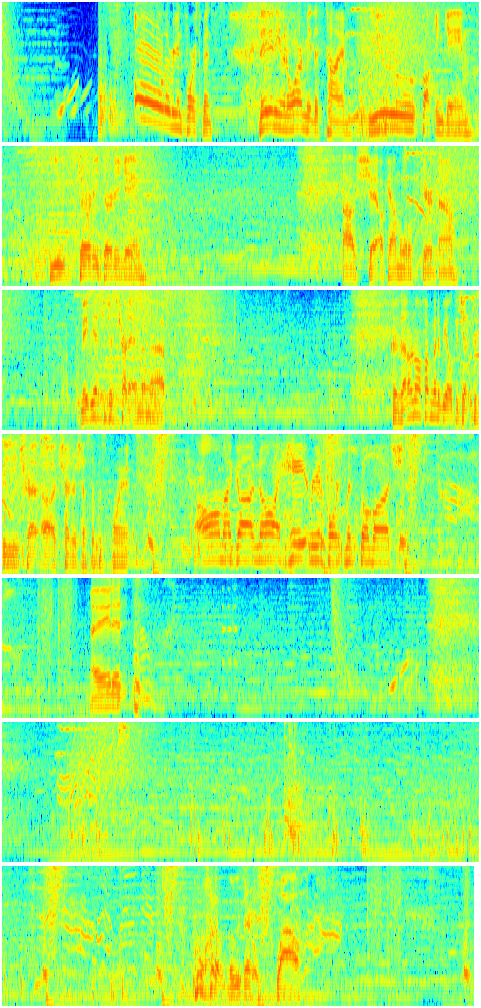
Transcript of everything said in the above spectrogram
Oh, the reinforcements. They didn't even warn me this time. You fucking game. You dirty, dirty game. Oh shit, okay, I'm a little scared now. Maybe I should just try to end the map. Because I don't know if I'm going to be able to get to the tre uh, treasure chest at this point. Oh my god, no, I hate reinforcements so much. I hate it. What a loser. Wow.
